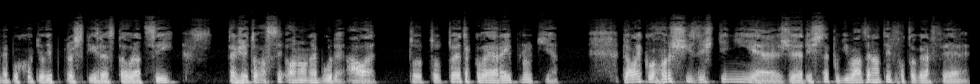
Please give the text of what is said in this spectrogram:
nebo chodili po pražských restauracích. Takže to asi ono nebude. Ale to, to, to je takové rejpnutí. Daleko horší zjištění je, že když se podíváte na ty fotografie,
